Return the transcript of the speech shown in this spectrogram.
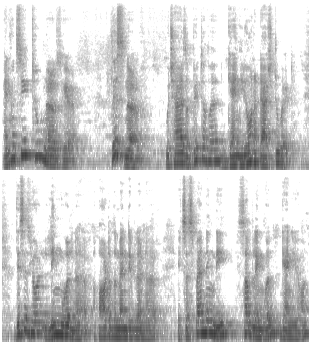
And you can see two nerves here. This nerve, which has a bit of a ganglion attached to it, this is your lingual nerve, a part of the mandibular nerve. It's suspending the sublingual ganglion.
